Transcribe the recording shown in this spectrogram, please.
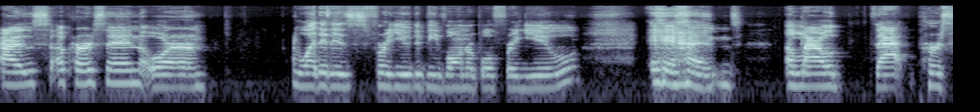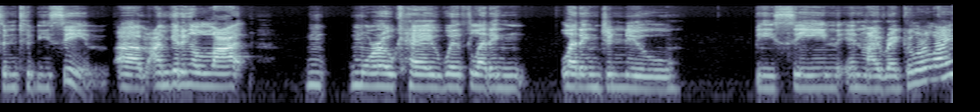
as a person or what it is for you to be vulnerable for you and allow that person to be seen. Um, I'm getting a lot m- more okay with letting letting Janu be seen in my regular life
